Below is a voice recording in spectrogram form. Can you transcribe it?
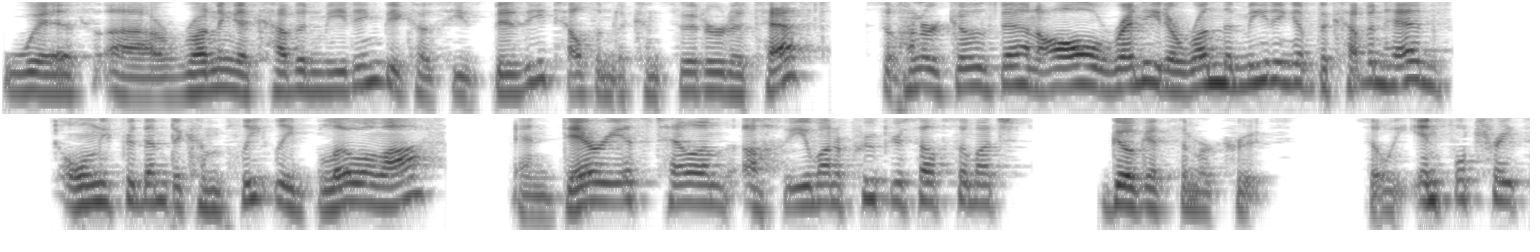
with uh, running a coven meeting because he's busy, tells him to consider it a test. So Hunter goes down all ready to run the meeting of the coven heads, only for them to completely blow him off. And Darius tell him, "Oh, you want to prove yourself so much? Go get some recruits." So he infiltrates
